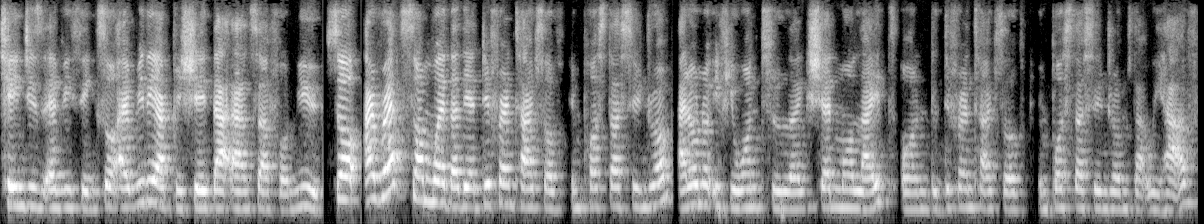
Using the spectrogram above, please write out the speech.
changes everything. So I really appreciate that answer from you. So I read somewhere that there are different types of imposter syndrome. I don't know if you want to like shed more light on the different types of imposter syndromes that we have.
